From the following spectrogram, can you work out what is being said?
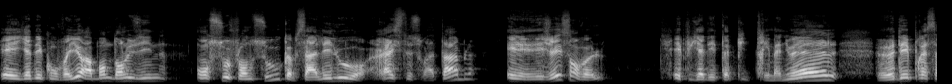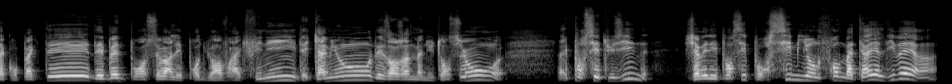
Et il y a des convoyeurs à bande dans l'usine. On souffle en dessous, comme ça les lourds restent sur la table et les légers s'envolent. Et puis il y a des tapis de tri manuels, euh, des presses à compacter, des bennes pour recevoir les produits en vrac fini, des camions, des engins de manutention. Et pour cette usine, j'avais dépensé pour 6 millions de francs de matériel d'hiver, hein.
